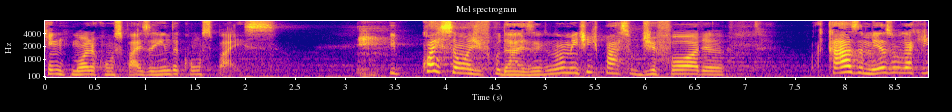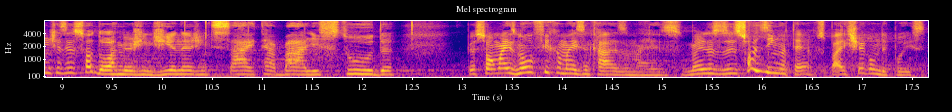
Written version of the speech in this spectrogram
quem mora com os pais ainda com os pais. E quais são as dificuldades? Normalmente a gente passa o dia fora, a casa mesmo é um lugar que a gente às vezes só dorme hoje em dia, né? A gente sai, trabalha, estuda. O pessoal mais novo fica mais em casa, mas, mas às vezes sozinho até. Os pais chegam depois.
